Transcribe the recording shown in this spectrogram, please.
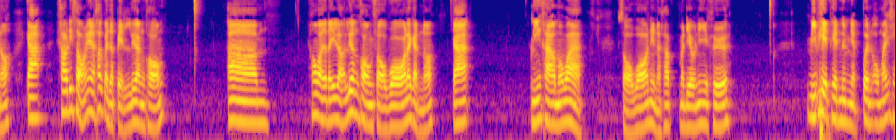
เนาะกะข่าวที่สองนี่นะครับก็จะเป็นเรื่องของอ่าเข้ามาจะได้เหรอเรื่องของสวอะไรกันเนาะกะมีข่าวมาว่าสวเนี่ยนะครับ มาเดียวนี่คือ มีเพจเพจหนึ่งเนี่ย เปิดออกมาแฉ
